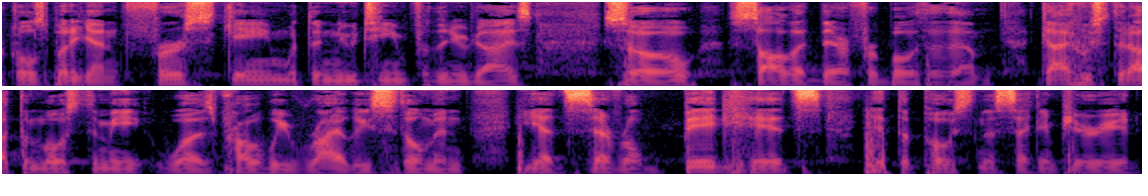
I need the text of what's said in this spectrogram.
circles, but again, first game with the new team for the new guys, so solid there for both of them. Guy who stood out the most to me was probably Riley Stillman. He had several big hits, hit the post in the second period.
